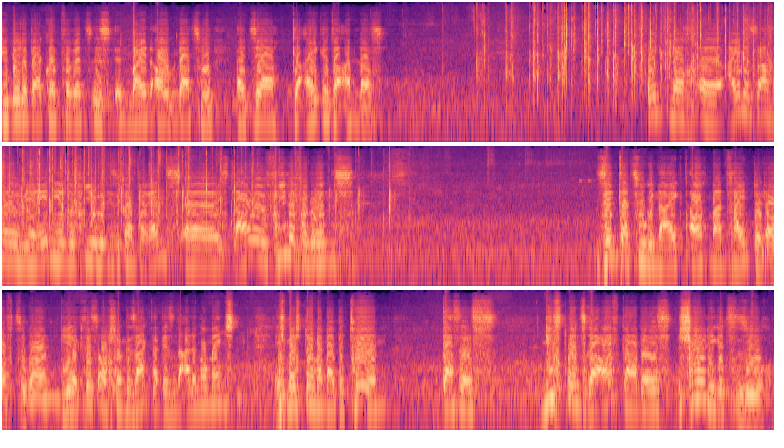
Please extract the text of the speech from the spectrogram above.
die Bilderberg-Konferenz ist in meinen Augen dazu ein sehr geeigneter Anlass. Und noch äh, eine Sache, wir reden hier so viel über diese Konferenz. Äh, ich glaube, viele von uns sind dazu geneigt, auch mal ein Feindbild aufzubauen. Wie der Chris auch schon gesagt hat, wir sind alle nur Menschen. Ich möchte nur noch mal betonen, dass es nicht unsere Aufgabe ist, Schuldige zu suchen.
